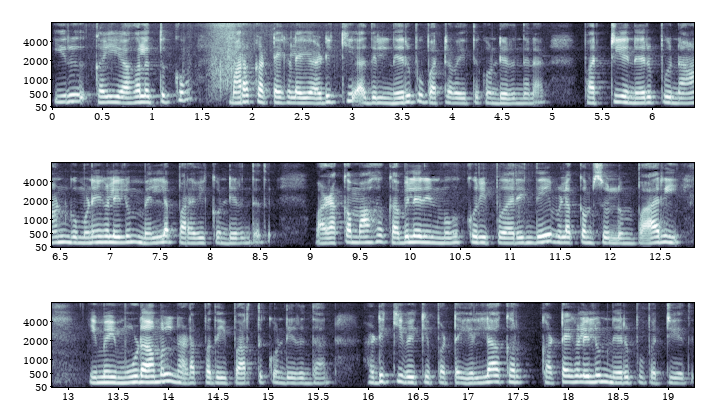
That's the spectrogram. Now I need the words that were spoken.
இரு கை அகலத்துக்கும் மரக்கட்டைகளை அடுக்கி அதில் நெருப்பு பற்ற வைத்து கொண்டிருந்தனர். பற்றிய நெருப்பு நான்கு முனைகளிலும் மெல்லப் பரவிக் கொண்டிருந்தது. வழக்கமாக கபிலரின் முகக்குறிப்பு அறிந்தே விளக்கம் சொல்லும் பாரி இமை மூடாமல் நடப்பதைப் பார்த்துக் கொண்டிருந்தான். அடுக்கி வைக்கப்பட்ட எல்லாக் கட்டைகளிலும் நெருப்பு பற்றியது.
